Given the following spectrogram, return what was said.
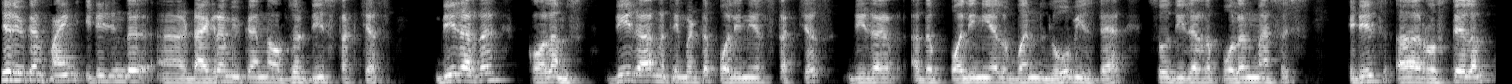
Here you can find it is in the uh, diagram you can observe these structures. These are the columns these are nothing but the pollineal structures. These are uh, the pollineal one lobe is there. So these are the pollen masses. It is a rostellum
